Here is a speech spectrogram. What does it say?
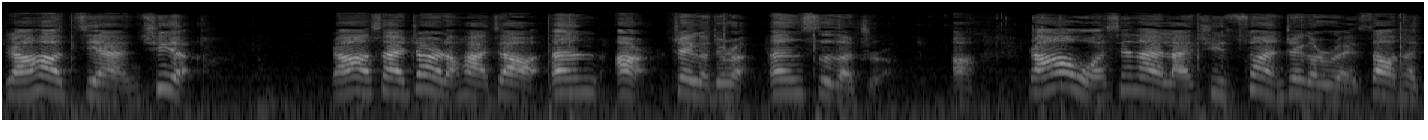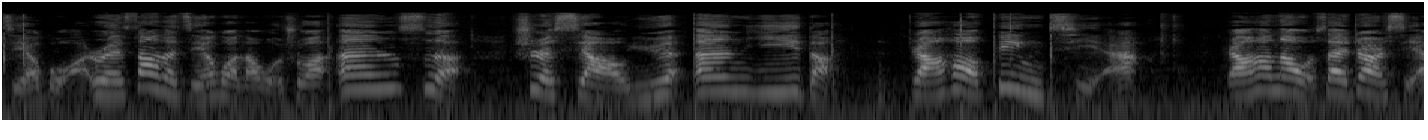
然后减去，然后在这儿的话叫 n 二，这个就是 n 四的值啊。然后我现在来去算这个 result 结果，result 结果呢，我说 n 四是小于 n 一的，然后并且，然后呢，我在这儿写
